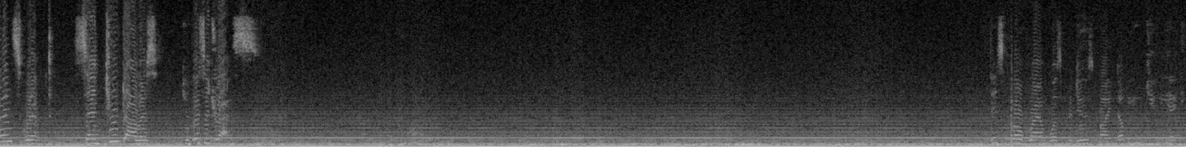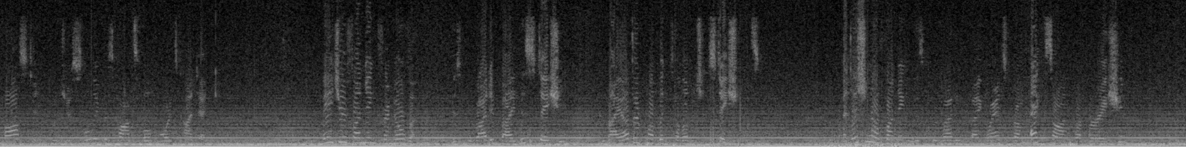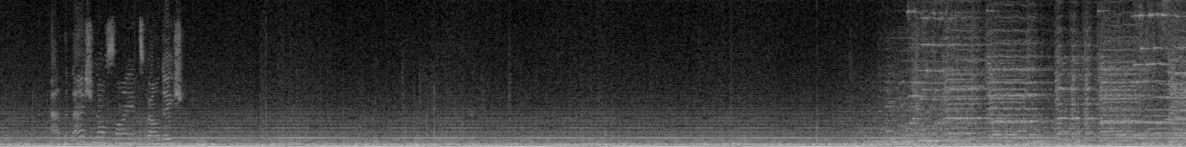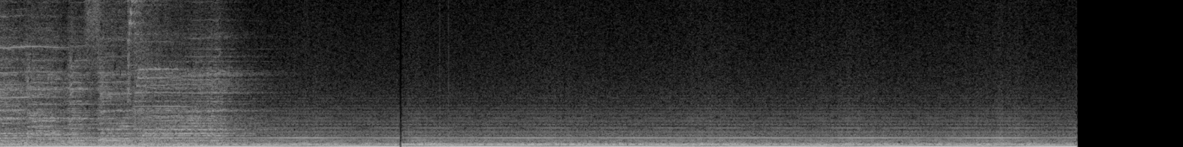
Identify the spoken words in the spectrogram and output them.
transcript, send $2 to this address. This program was produced by WGBH Boston, which is solely responsible for its content. Major funding for NOVA is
